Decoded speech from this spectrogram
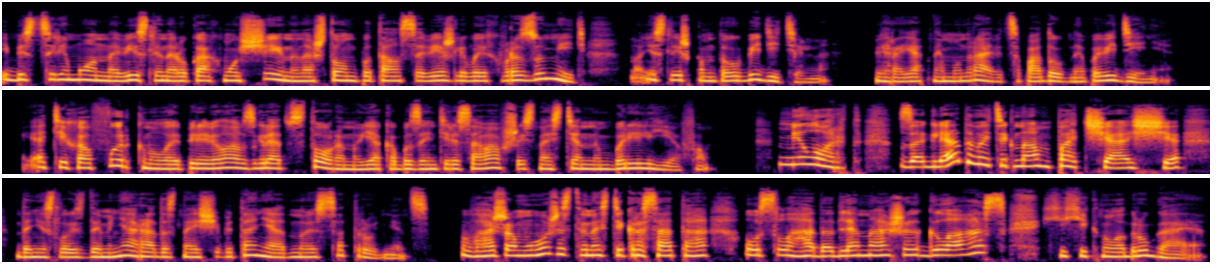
и бесцеремонно висли на руках мужчины, на что он пытался вежливо их вразумить, но не слишком-то убедительно. Вероятно, ему нравится подобное поведение. Я тихо фыркнула и перевела взгляд в сторону, якобы заинтересовавшись настенным барельефом. «Милорд, заглядывайте к нам почаще!» — донеслось до меня радостное щебетание одной из сотрудниц. «Ваша мужественность и красота — услада для наших глаз!» — хихикнула другая.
